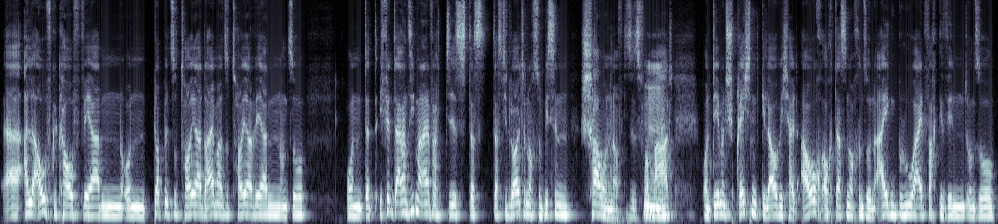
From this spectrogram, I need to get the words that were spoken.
äh, alle aufgekauft werden und doppelt so teuer, dreimal so teuer werden und so. Und das, ich finde, daran sieht man einfach, dass, dass, dass die Leute noch so ein bisschen schauen auf dieses Format. Mhm. Und dementsprechend glaube ich halt auch, auch dass noch so ein Eigenbrew einfach gewinnt und so.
